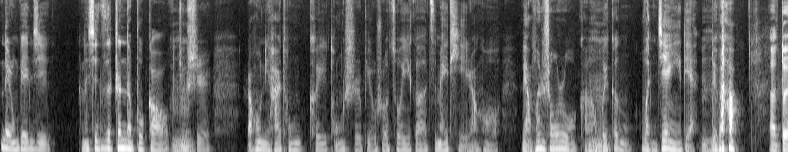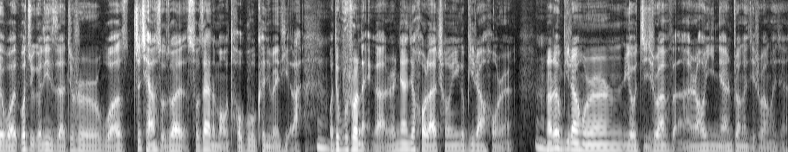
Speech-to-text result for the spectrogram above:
内容编辑，可能薪资真的不高，就嗯是，然后你还同可以同时，比如说做一个自媒体，然后两份收入可能会嗯更稳健一点，嗯对吧？呃，对我我举个例子，就是我之前所在所在的某头部科技媒体了，嗯我就不说哪个，人家就后来成为一个 B 站红人。然后这个 B 站红人有几十万粉，然后一年赚个几十万块钱，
